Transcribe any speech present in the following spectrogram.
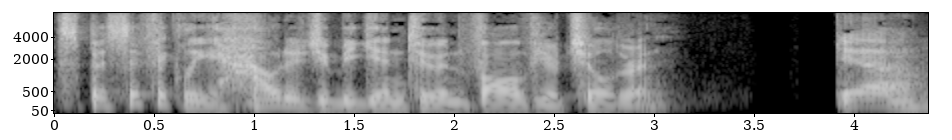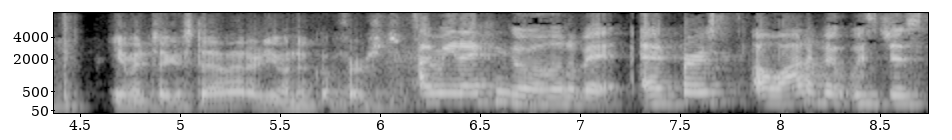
specifically how did you begin to involve your children? Yeah. You want me to take a stab at it or do you want to go first? I mean, I can go a little bit. At first, a lot of it was just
